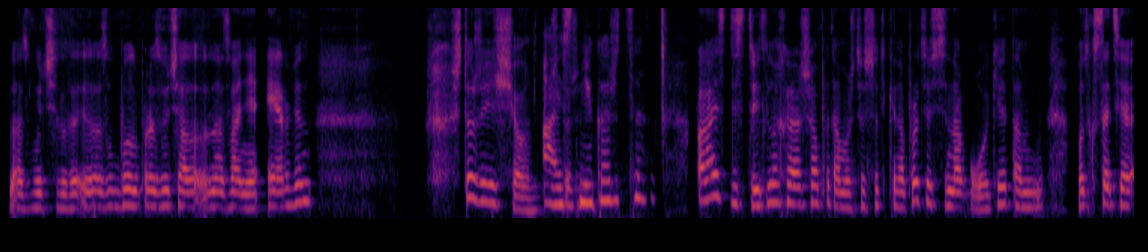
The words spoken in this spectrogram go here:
озвучил, было, прозвучало название Эрвин. Что же еще? Аист, же? мне кажется. Аист действительно хорошо, потому что все-таки напротив синагоги, там, вот, кстати,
